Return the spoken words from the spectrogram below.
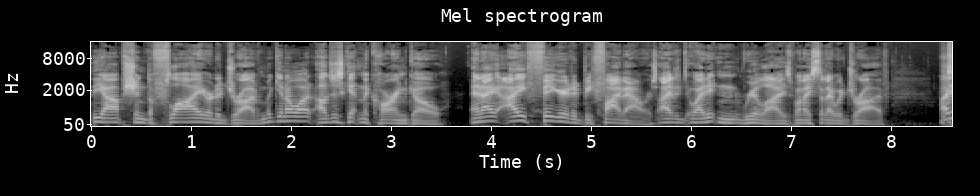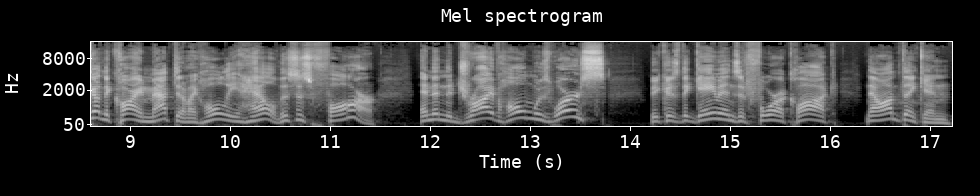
the option to fly or to drive. I'm like, you know what? I'll just get in the car and go. And I, I figured it'd be five hours. I, did, I didn't realize when I said I would drive. I got in the car. I mapped it. I'm like, holy hell, this is far. And then the drive home was worse because the game ends at four o'clock. Now I'm thinking,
